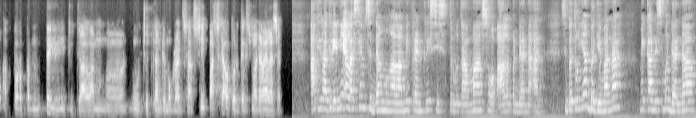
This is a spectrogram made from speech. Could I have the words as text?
aktor penting di dalam mewujudkan demokratisasi pasca otoritarisme adalah LSM. Akhir-akhir ini LSM sedang mengalami tren krisis, terutama soal pendanaan. Sebetulnya bagaimana mekanisme dana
